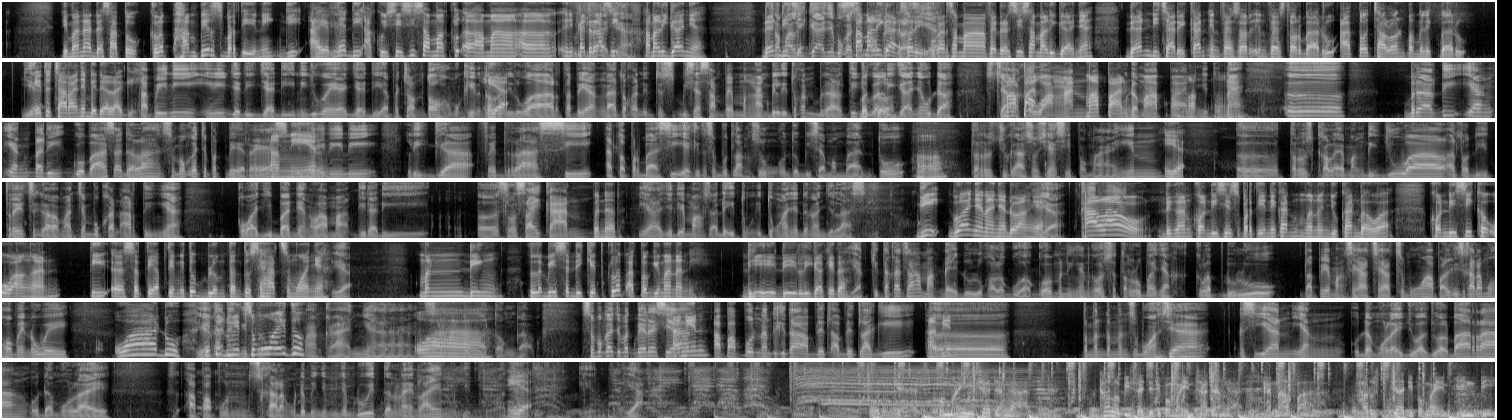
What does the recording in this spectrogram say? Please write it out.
di mana ada satu klub hampir seperti ini, Gi, akhirnya diakuisisi sama sama eh, ini federasi, Liganya. sama liganya. Dan Sama liganya, bukan sama sama liga, federasi sorry, ya? bukan sama federasi, sama liganya dan dicarikan investor-investor baru atau calon pemilik baru. Iya. Itu caranya beda lagi. Tapi ini ini jadi jadi ini juga ya jadi apa contoh mungkin kalau Iya. di luar tapi yang nggak tahu kan itu bisa sampai mengambil itu kan berarti juga Betul. liganya udah secara Mapan. keuangan Mapan. udah mapan Ma- gitu. Nah, eh berarti yang yang tadi gue bahas adalah semoga cepat beres gitu ya. Amin. Ini ini liga, federasi atau perbasi ya kita sebut langsung untuk bisa membantu Heeh. terus juga asosiasi pemain Iya. Eh terus kalau emang dijual atau di trade segala macam bukan artinya kewajiban yang lama tidak di eh, selesaikan. Bener. Ya, jadi emang harus ada hitung-hitungannya dengan jelas gitu. Gi, gua hanya nanya doang ya. Iya. Kalau dengan kondisi seperti ini kan menunjukkan bahwa kondisi keuangan ti- eh, setiap tim itu belum tentu sehat semuanya. Iya. Mending lebih sedikit klub atau gimana nih di di liga kita? Ya kita kan sama kayak dulu kalau gua gua mendingan gak usah terlalu banyak klub dulu tapi emang sehat-sehat semua apalagi sekarang mau home and away Waduh, Ya itu kan duit semua itu. makanya Wah. sanggup atau enggak semoga cepat beres ya Amin. apa pun nanti kita update-update lagi Amin. Eh, teman-teman semuanya kesian yang udah mulai jual-jual barang udah mulai apa pun sekarang udah minjem-minjem duit dan lain-lain gitu Iya. hati-hati gitu ya Podcast Pemain Cadangan. Kalau bisa jadi pemain cadangan, kenapa harus jadi pemain inti?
